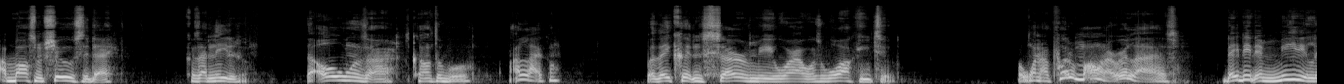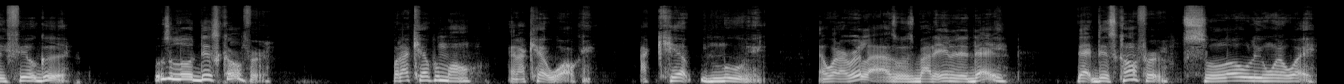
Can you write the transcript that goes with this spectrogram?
I bought some shoes today because I needed them. The old ones are comfortable. I like them but they couldn't serve me where I was walking to. But when I put them on, I realized they didn't immediately feel good. It was a little discomfort. But I kept them on and I kept walking. I kept moving. And what I realized was by the end of the day, that discomfort slowly went away.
